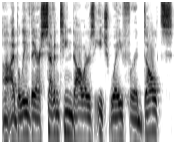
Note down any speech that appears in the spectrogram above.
Uh, I believe they are $17 each way for adults.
